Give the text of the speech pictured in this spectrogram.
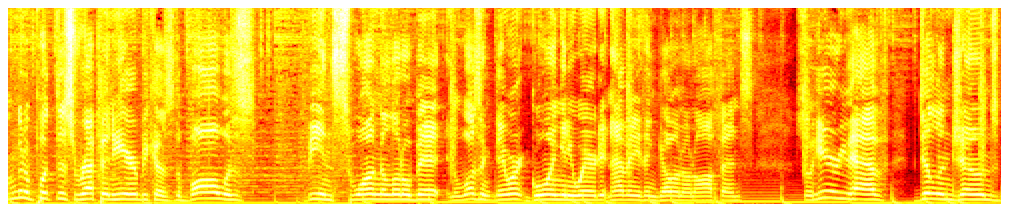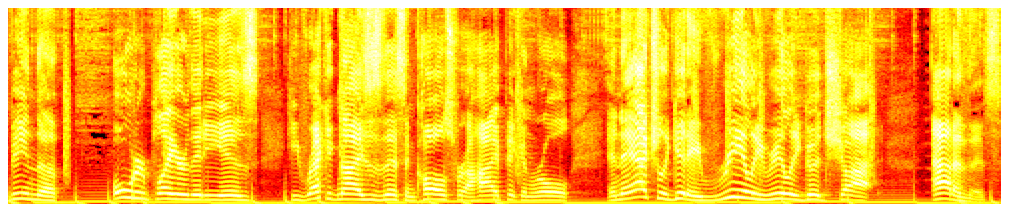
I'm gonna put this rep in here because the ball was being swung a little bit and it wasn't they weren't going anywhere, didn't have anything going on offense. So here you have Dillon Jones being the older player that he is. He recognizes this and calls for a high pick and roll. And they actually get a really, really good shot out of this.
